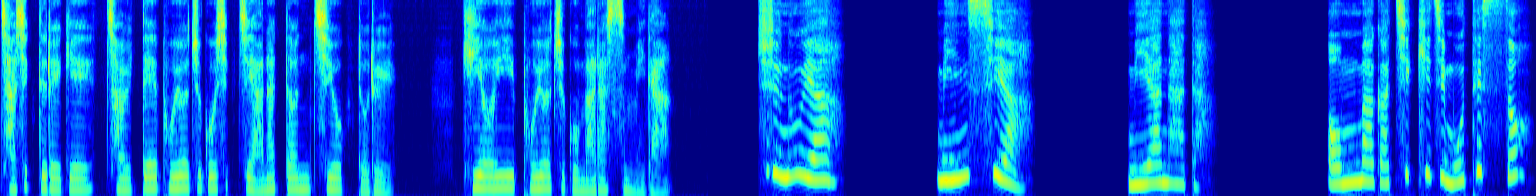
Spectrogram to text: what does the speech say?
자식들에게 절대 보여주고 싶지 않았던 지옥도를 기어이 보여주고 말았습니다. 준우야, 민수야, 미안하다. 엄마가 지키지 못했어.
